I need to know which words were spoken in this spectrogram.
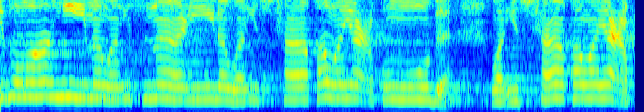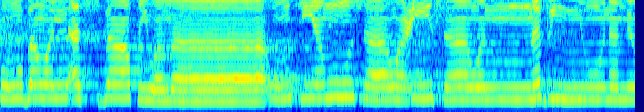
إبراهيم وإسماعيل وإسحاق ويعقوب وإسحاق ويعقوب والأسباط وما أوتي موسى وعيسى والنبيون من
